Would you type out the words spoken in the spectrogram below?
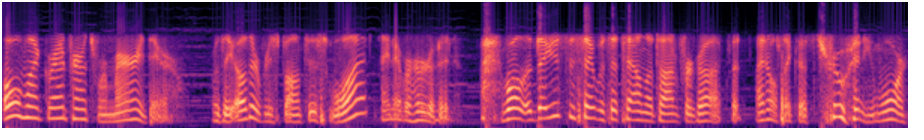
Oh, my grandparents were married there. Or the other response is, what? I never heard of it. Well, they used to say it was a town that time forgot, but I don't think that's true anymore.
